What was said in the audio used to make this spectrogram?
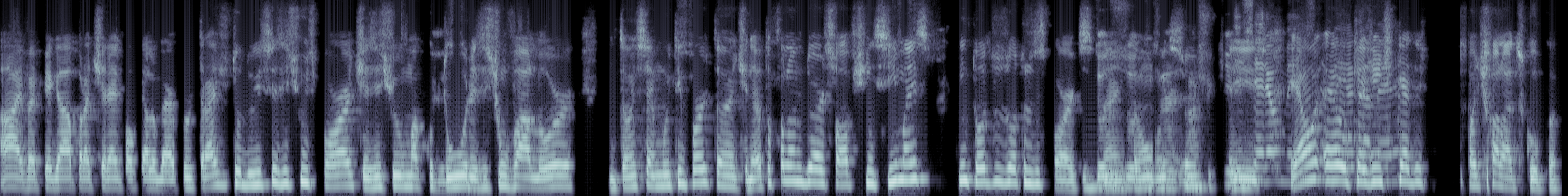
ah, vai pegar para tirar em qualquer lugar. Por trás de tudo isso existe um esporte, existe uma cultura, existe um valor. Então isso é muito importante, né? Eu estou falando do airsoft em si, mas em todos os outros esportes. Em todos né? os então, outros, isso, né? Eu acho que isso. é, é o que a, gente quer. Pode falar, desculpa.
